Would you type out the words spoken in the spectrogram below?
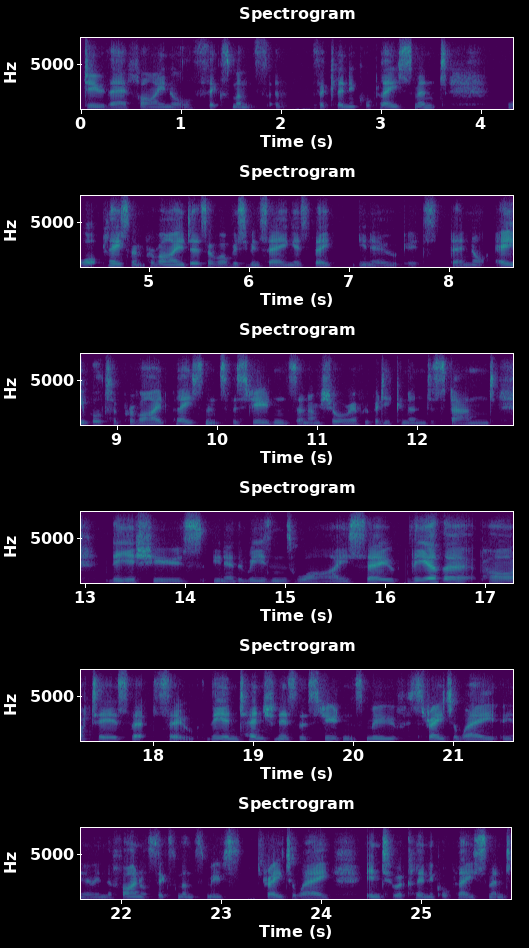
do their final six months as a clinical placement what placement providers have obviously been saying is they you know it's they're not able to provide placements for students and i'm sure everybody can understand the issues you know the reasons why. So the other part is that so the intention is that students move straight away you know in the final 6 months move straight away into a clinical placement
